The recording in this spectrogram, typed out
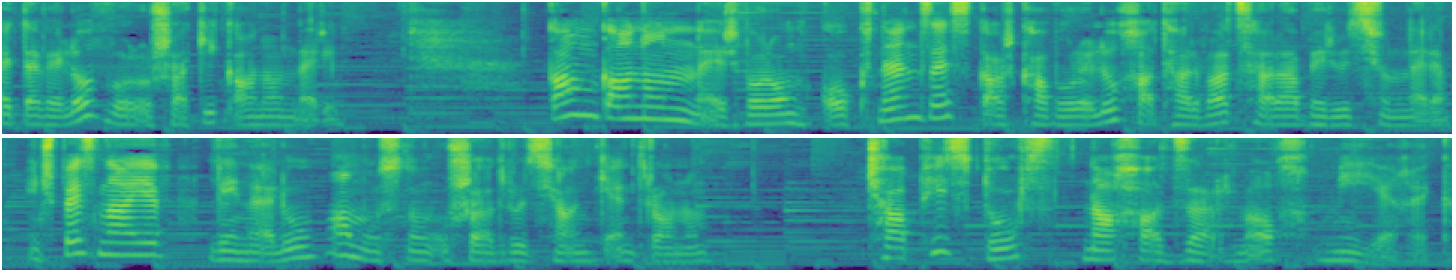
հետևելով որոշակի կանոնների։ Կան կանոններ, որոնք կօգնեն ձեզ կարգավորելու խաթարված հարաբերությունները, ինչպես նաև լինելու ամուսնու ուշադրության կենտրոնում չափից դուրս նախաձեռնող մի եղեք։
